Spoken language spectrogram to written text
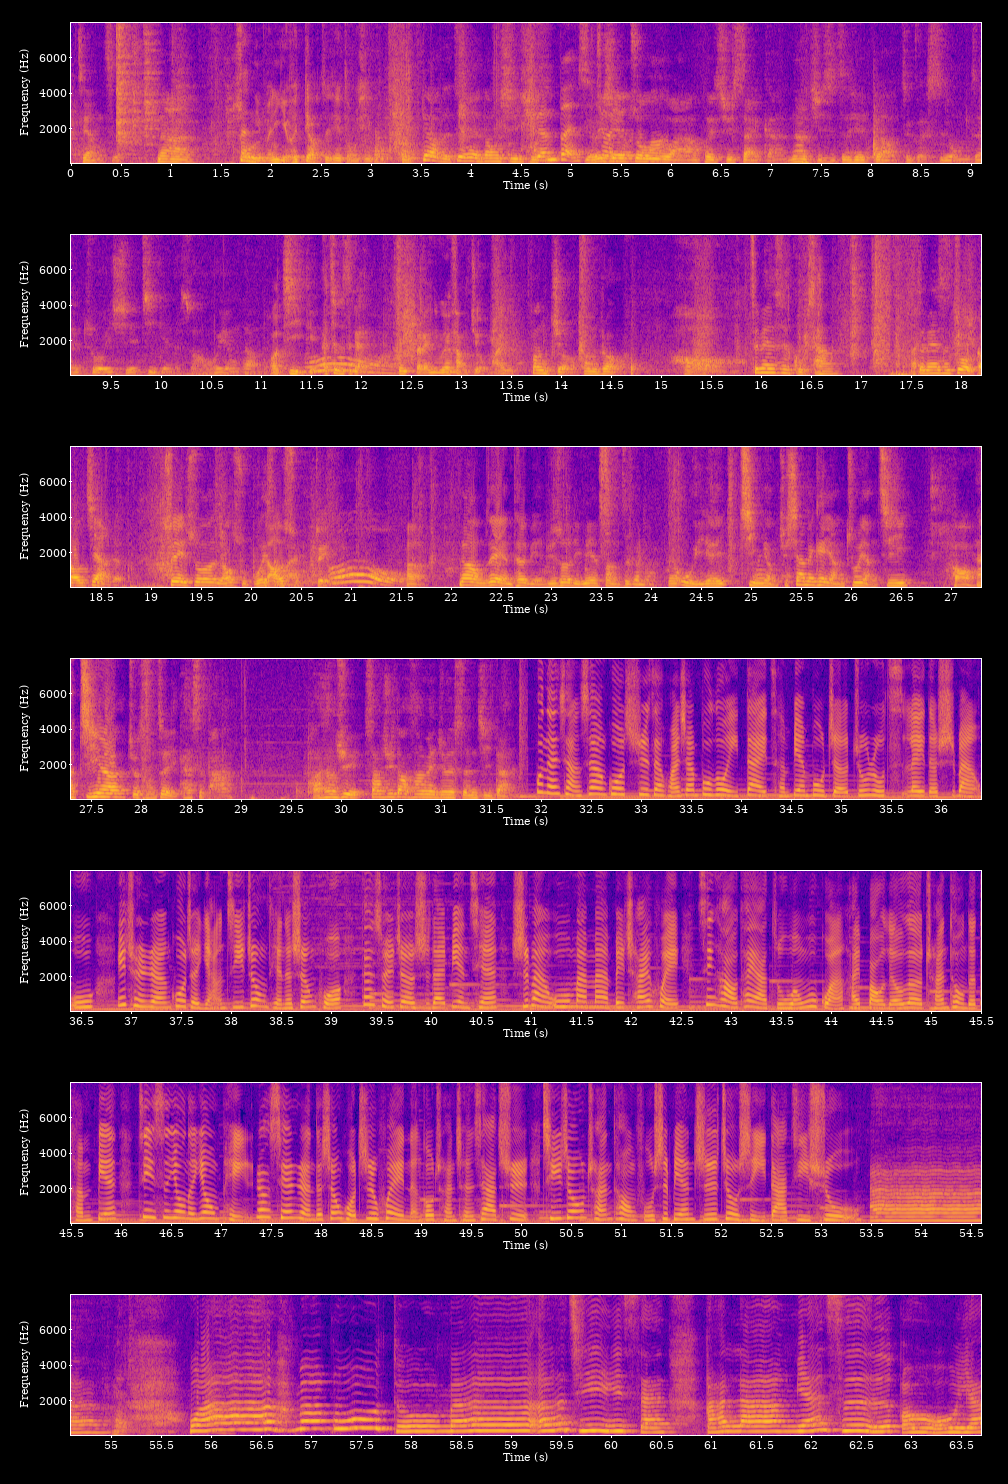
这样子。那那你们也会吊这些东西吗？吊的这些东西其实有一些作物啊会去晒干。那其实这些吊，这个是我们在做一些祭典的时候会用到的。哦，祭典，哎，这个是干？这本来你会放酒吗？放酒，放肉。哦，这边是谷仓，这边是做高架的，所以说老鼠不会上来。老鼠，对。哦。啊。那我们这也很特别，比如说里面放这个嘛，那物以类禁用，就下面可以养猪养鸡，好，那鸡呢就从这里开始爬。爬上去，上去到上面就会生鸡蛋。不难想象，过去在环山部落一带曾遍布着诸如此类的石板屋，一群人过着养鸡种田的生活。但随着时代变迁，石板屋慢慢被拆毁。幸好泰雅族文物馆还保留了传统的藤编、祭祀用的用品，让先人的生活智慧能够传承下去。其中传统服饰编织就是一大技术。我马不七三，嘎啷面是狗腰。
